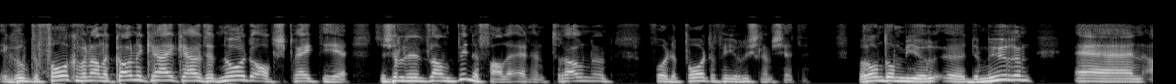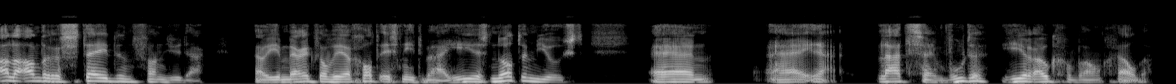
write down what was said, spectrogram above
Ik roep de volken van alle koninkrijken uit het noorden op, spreekt de Heer. Ze zullen het land binnenvallen en hun tronen voor de poorten van Jeruzalem zetten. Rondom eh, de muren en alle andere steden van Juda. Nou, je merkt alweer, God is niet bij. He is not amused. En hij ja, laat zijn woede hier ook gewoon gelden.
